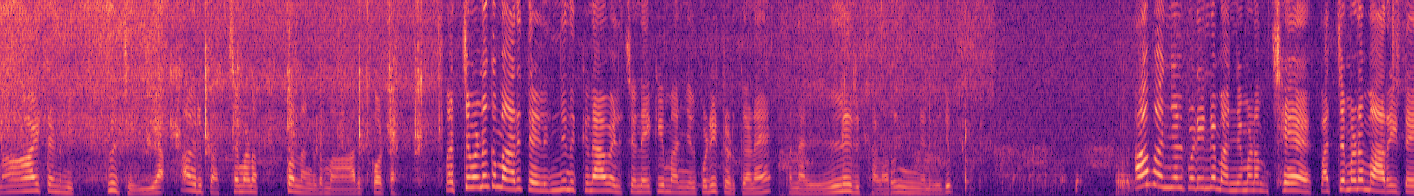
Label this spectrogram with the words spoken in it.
നന്നായിട്ടുണ്ട് മിക്സ് ചെയ്യുക ആ ഒരു പച്ചമണക്കൊക്കെ ഒന്ന് അങ്ങോട്ട് മാറിക്കോട്ടെ. പച്ചമണക്ക് മാറി തെളിഞ്ഞ് നിൽക്കുന്ന ആ വെളിച്ചെണ്ണയ്ക്ക് മഞ്ഞൾപ്പൊടി ഇട്ടെടുക്കണേ അപ്പം നല്ലൊരു കളർ ഇങ്ങനെ വരും. മഞ്ഞൾപ്പൊടീന്റെ മഞ്ഞമണം ഛേ പച്ചമണം മാറിയിട്ട്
